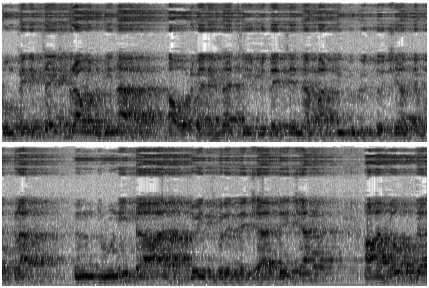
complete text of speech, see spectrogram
conferința extraordinară a Organizației Județene a Partidului Social Democrat, întrunită azi 12 a 10 adoptă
